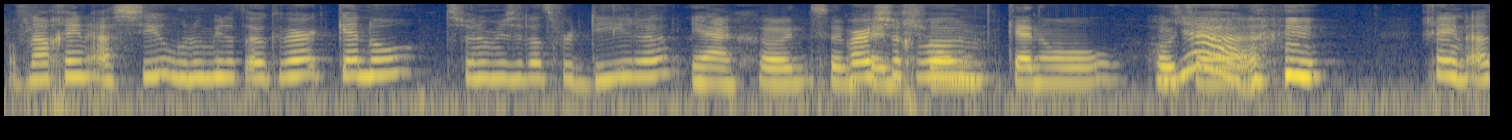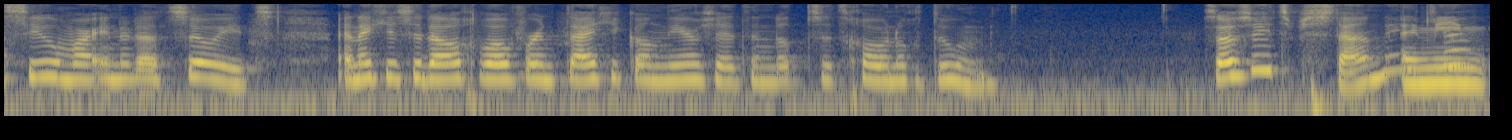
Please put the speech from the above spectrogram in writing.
Of nou geen asiel, hoe noem je dat ook weer? Kennel, zo noemen ze dat voor dieren. Ja, gewoon zo'n Waar ze pension, gewoon- kennel, hotel. Ja, geen asiel, maar inderdaad zoiets. En dat je ze dan gewoon voor een tijdje kan neerzetten en dat ze het gewoon nog doen. Zou zoiets bestaan, denk I je? mean,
